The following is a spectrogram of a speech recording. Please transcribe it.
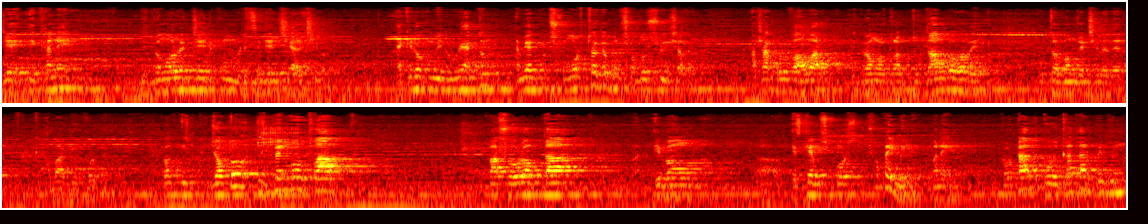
যে এখানে বেঙ্গলের যে এরকম রেসিডেন্সিয়াল ছিল একই রকম একদম আমি একজন সমর্থক এবং সদস্য হিসাবে আশা করব আবার ইস্টবেঙ্গল ক্লাব দুর্দান্তভাবে উত্তরবঙ্গের ছেলেদের আবার ই করবে। এবং যত ইস্টবেঙ্গল ক্লাব বা সৌরভ দা এবং এসকেএম স্পোর্টস সবাই মিলে মানে টোটাল কলকাতার বিভিন্ন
